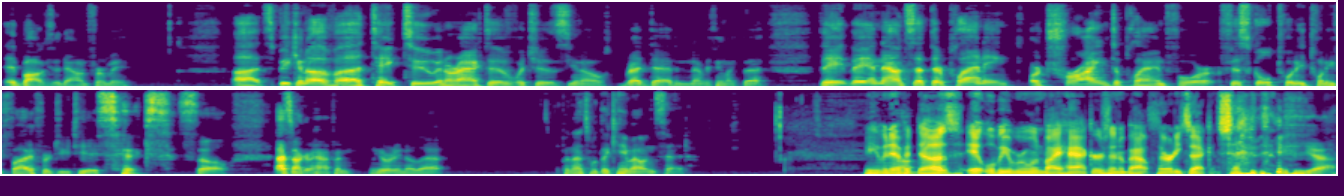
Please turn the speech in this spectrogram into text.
it bogs it down for me. Uh, speaking of uh, Take Two Interactive, which is you know Red Dead and everything like that, they they announced that they're planning or trying to plan for fiscal 2025 for GTA 6. So that's not gonna happen. We already know that. But that's what they came out and said. Even if Uh, it does, it will be ruined by hackers in about 30 seconds. yeah.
